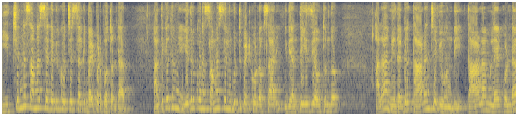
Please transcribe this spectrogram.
ఈ చిన్న సమస్య దగ్గరికి వచ్చేసరికి భయపడిపోతుంటారు. అంతకితం ఎదుర్కొన్న సమస్యలను గుర్తుపెట్టుకోండి ఒకసారి. ఇది ఎంత ఈజీ అవుతుందో. అలా మీ దగ్గర తాళం చెవి ఉంది. తాళం లేకుండా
